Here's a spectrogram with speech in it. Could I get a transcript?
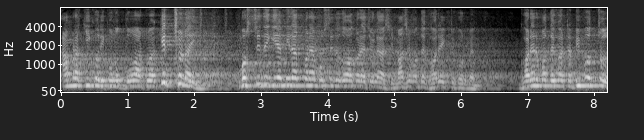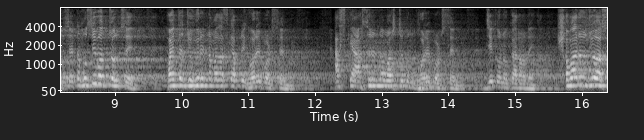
আমরা কি করি? কোনো দোয়া টোয়া কিচ্ছু নাই। মসজিদে গিয়ে মিলাদ পরে মসজিদে দোয়া করে চলে আসি। মাঝে মধ্যে ঘরে একটু করবেন। ঘরের মধ্যে একটা বিপদ চলছে, একটা মুসিবত চলছে। হয়তো জহুরের নামাজ আজকে আপনি ঘরে পড়ছেন। আজকে আসরের নামাজটা কোন ঘরে পড়ছেন? যে কোনো কারণে। সবার উজু আস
